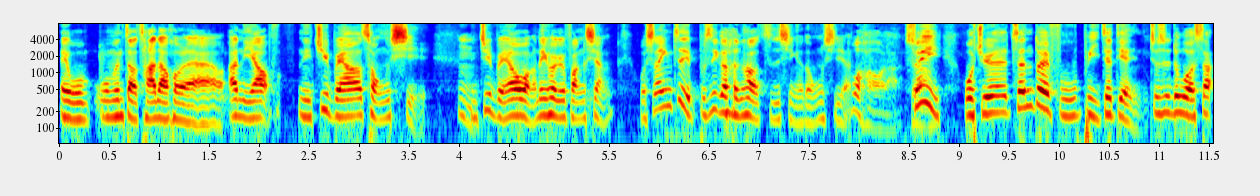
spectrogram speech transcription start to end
哎、我我们找查导回来啊，啊，你要你剧本要重写，嗯你剧本要往另外一个方向，我相信这也不是一个很好执行的东西啊。不好啦。所以我觉得针对伏笔这点，就是如果上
